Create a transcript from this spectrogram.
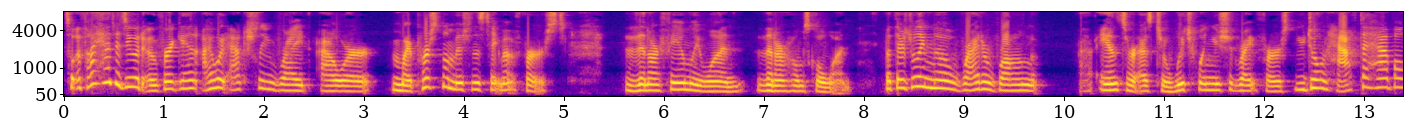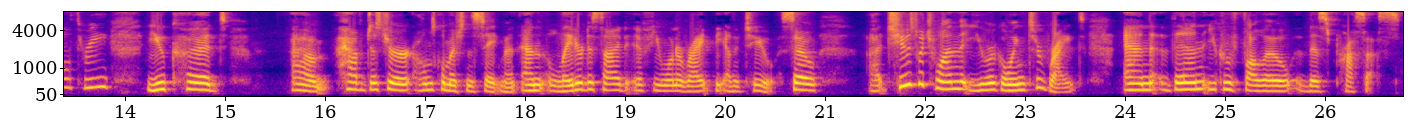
So if I had to do it over again, I would actually write our, my personal mission statement first, then our family one, then our homeschool one. But there's really no right or wrong uh, answer as to which one you should write first. You don't have to have all three. You could um, have just your homeschool mission statement and later decide if you want to write the other two. So uh, choose which one that you are going to write, and then you can follow this process.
